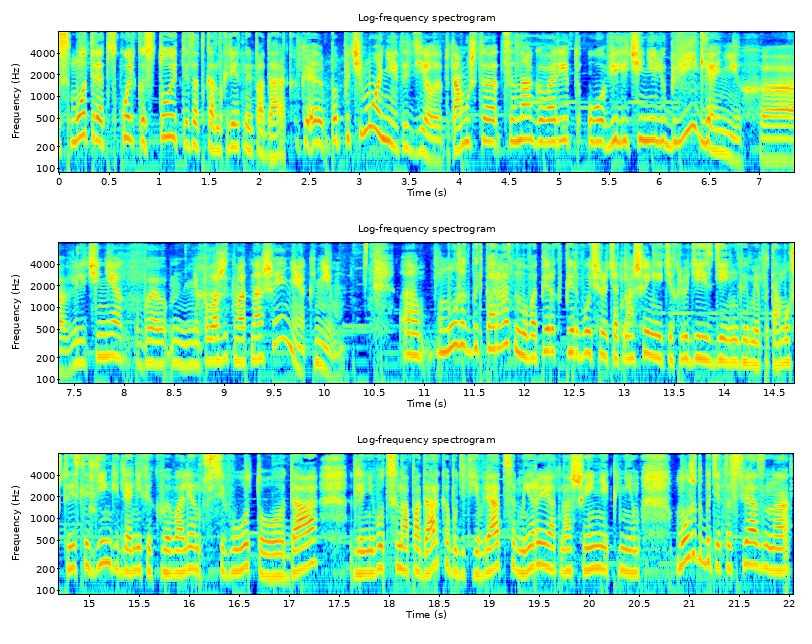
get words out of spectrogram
смотрят, сколько стоит этот конкретный подарок. Почему они это делают? Потому что цена говорит о величине любви для них, величине как бы, положительного отношения к ним. А, может быть по-разному. Во-первых, в первую очередь отношения этих людей с деньгами, потому что если деньги для них эквивалент всего, то да, для него цена подарка будет являться мерой отношения к ним. Может быть, это связано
